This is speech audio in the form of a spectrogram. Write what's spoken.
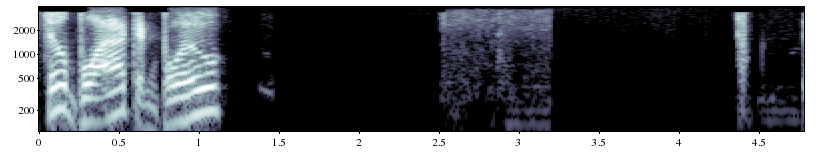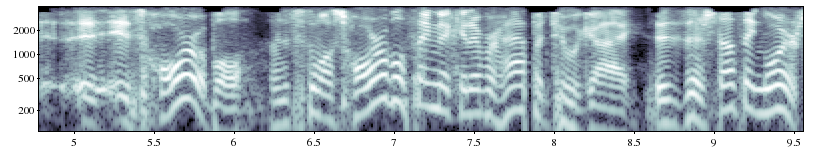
still black and blue. It's horrible. It's the most horrible thing that could ever happen to a guy. There's nothing worse.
